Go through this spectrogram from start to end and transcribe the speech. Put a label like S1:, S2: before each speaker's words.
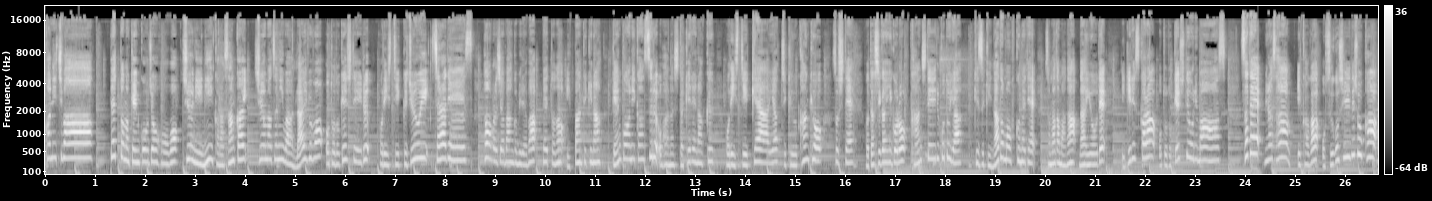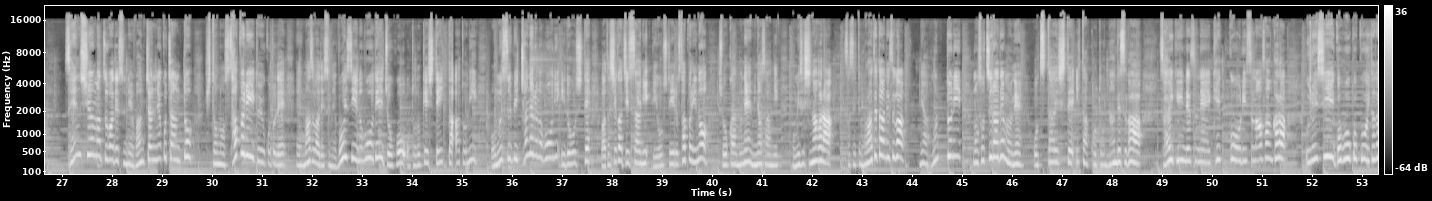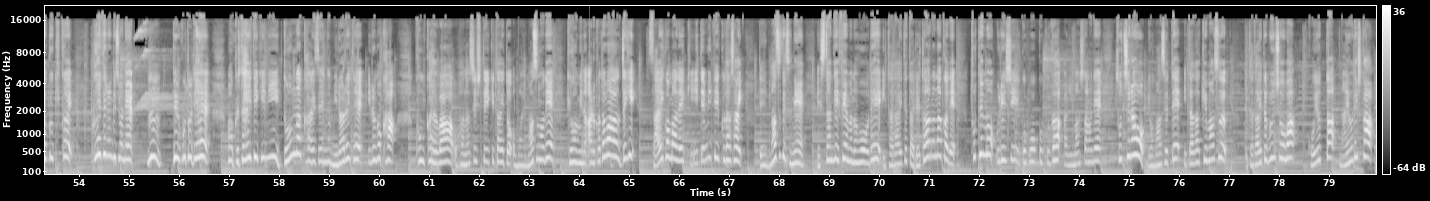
S1: こんにちは。ペットの健康情報を週に2位から3回、週末にはライブもお届けしているホリスティック獣医サラです。本ラジオ番組ではペットの一般的な健康に関するお話だけでなく、ホリスティックケアや地球環境、そして私が日頃感じていることや気づきなども含めて様々な内容でイギリスからお届けしております。さて、皆さん、いかがお過ごしでしょうか？先週末はですね、ワンちゃん猫ちゃんと人のサプリということで、えー、まずはですね、 Voicy の方で情報をお届けしていった後に、おむすびチャンネルの方に移動して、私が実際に利用しているサプリの紹介もね、皆さんにお見せしながらさせてもらってたんですが、いや、本当にもうそちらでもね、お伝えしていたことなんですが、最近ですね、結構リスナーさんから嬉しいご報告をいただく機会、増えてるんですよね。うん。ということで、まあ、具体的にどんな改善が見られているのか、今回はお話ししていきたいと思いますので、興味のある方はぜひ最後まで聞いてみてください。で、まずですね、スタンデー FM の方でいただいてたレターの中で、とても嬉しいご報告がありましたので、そちらを読ませていただきます。いただいた文章はこういった内容でした。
